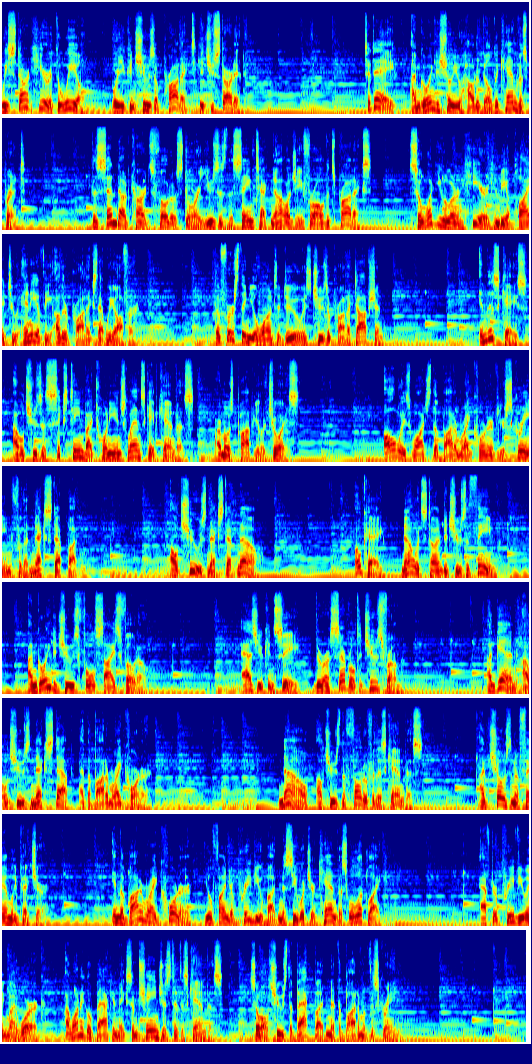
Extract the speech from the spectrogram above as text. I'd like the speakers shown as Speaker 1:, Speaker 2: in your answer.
Speaker 1: We start here at the wheel, where you can choose a product to get you started. Today, I'm going to show you how to build a canvas print. The Sendout Cards photo store uses the same technology for all of its products. So what you learn here can be applied to any of the other products that we offer. The first thing you'll want to do is choose a product option. In this case, I will choose a 16 by 20 inch landscape canvas, our most popular choice. Always watch the bottom right corner of your screen for the Next Step button. I'll choose Next Step now. Okay, now it's time to choose a theme. I'm going to choose full-size photo. As you can see, there are several to choose from. Again, I will choose Next Step at the bottom right corner. Now, I'll choose the photo for this canvas. I've chosen a family picture. In the bottom right corner, you'll find a preview button to see what your canvas will look like. After previewing my work, I want to go back and make some changes to this canvas, so I'll choose the back button at the bottom of the screen.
